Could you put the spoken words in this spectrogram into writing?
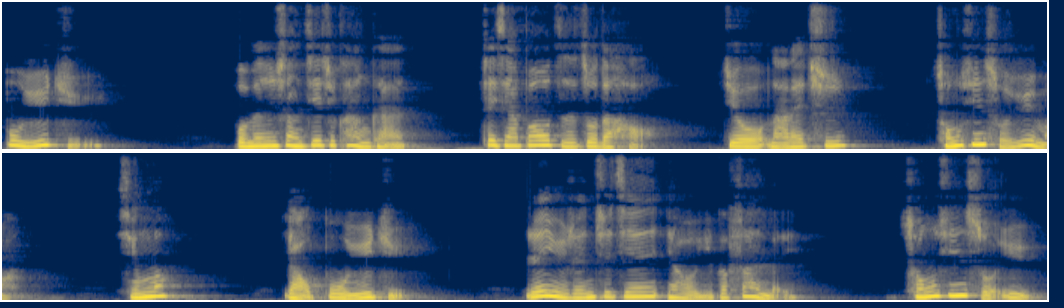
不逾矩。我们上街去看看，这家包子做得好，就拿来吃，从心所欲嘛，行吗？要不逾矩，人与人之间要有一个范围，从心所欲，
